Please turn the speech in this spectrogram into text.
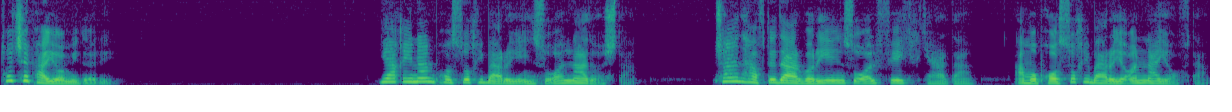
تو چه پیامی داری؟ یقینا پاسخی برای این سوال نداشتم. چند هفته درباره این سوال فکر کردم اما پاسخی برای آن نیافتم.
